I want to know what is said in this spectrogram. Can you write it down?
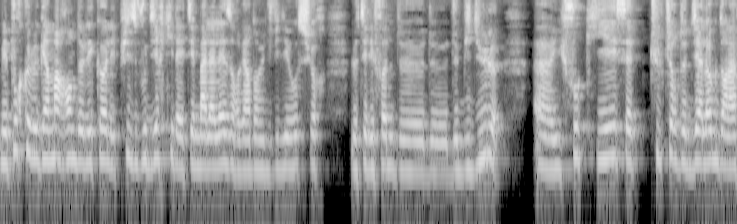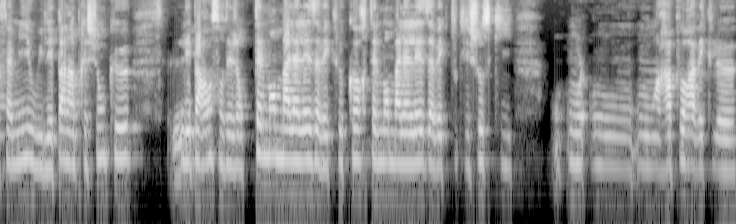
Mais pour que le gamin rentre de l'école et puisse vous dire qu'il a été mal à l'aise en regardant une vidéo sur le téléphone de, de, de bidule, il faut qu'il y ait cette culture de dialogue dans la famille où il n'ait pas l'impression que les parents sont des gens tellement mal à l'aise avec le corps, tellement mal à l'aise avec toutes les choses qui ont, un rapport avec le,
